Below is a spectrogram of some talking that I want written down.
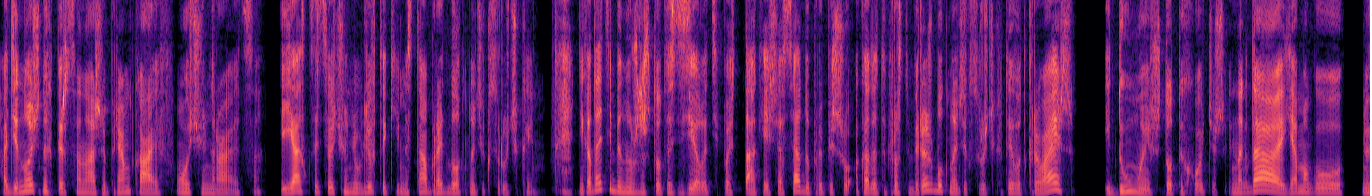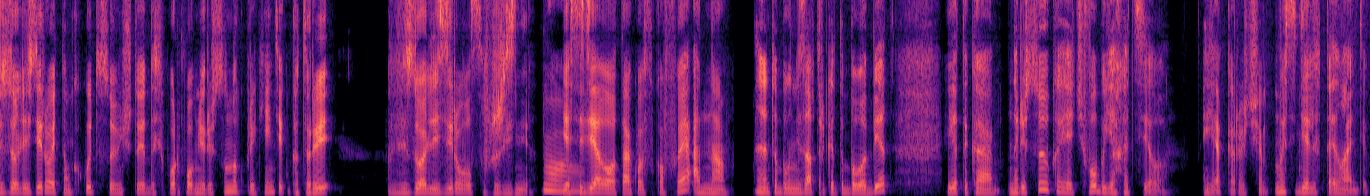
одиночных персонажей, прям кайф, очень нравится. И я, кстати, очень люблю в такие места брать блокнотик с ручкой. Не когда тебе нужно что-то сделать, типа, так, я сейчас сяду, пропишу, а когда ты просто берешь блокнотик с ручкой, ты его открываешь, и думаешь, что ты хочешь. Иногда я могу визуализировать там какую-то свою мечту. Я до сих пор помню рисунок, прикиньте, который визуализировался в жизни. Вау. Я сидела вот так вот в кафе одна. Но Это был не завтрак, это был обед. И я такая, нарисую-ка я, чего бы я хотела. И я, короче, мы сидели в Таиланде.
